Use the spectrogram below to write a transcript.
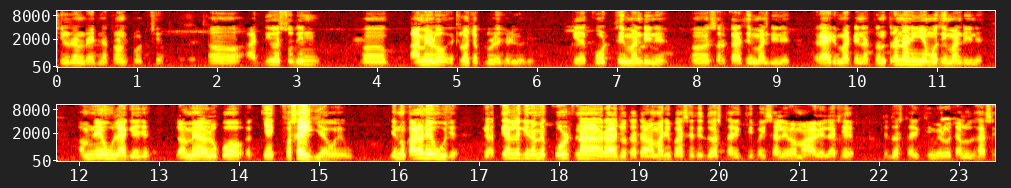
ચિલ્ડ્રન રાઇડના ત્રણ પ્લોટ છે. આજ દિવસ સુધી આ મેળો એટલો ચકડોળે ચડ્યો છે. કે કોર્ટથી માંડીને સરકારથી માંડીને રાઇડ માટેના તંત્રના નિયમોથી માંડીને, અમને એવું લાગે છે કે અમે લોકો ક્યાંક ફસાઈ ગયા હોય એવું. એનું કારણ એવું છે કે અત્યાર લગીને અમે કોર્ટના રાહ જોતા હતા. અમારી પાસેથી દસ તારીખથી પૈસા લેવામાં આવેલા છે. કે દસ તારીખથી મેળો ચાલુ થશે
